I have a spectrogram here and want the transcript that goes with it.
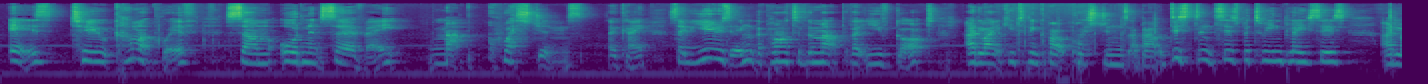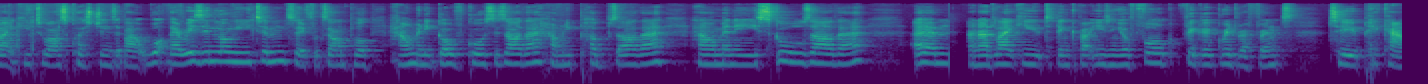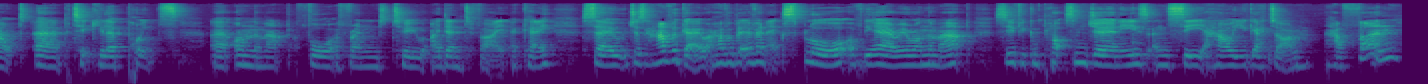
is to come up with some Ordnance Survey map questions, okay? So using the part of the map that you've got, I'd like you to think about questions about distances between places, I'd like you to ask questions about what there is in Long Eaton. So, for example, how many golf courses are there? How many pubs are there? How many schools are there? Um, and I'd like you to think about using your four figure grid reference to pick out uh, particular points uh, on the map for a friend to identify, okay? So just have a go, have a bit of an explore of the area on the map, see if you can plot some journeys and see how you get on. Have fun!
